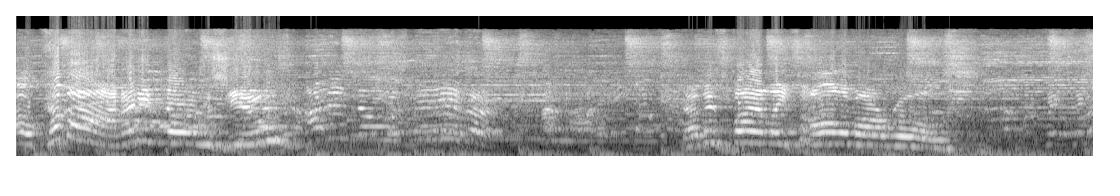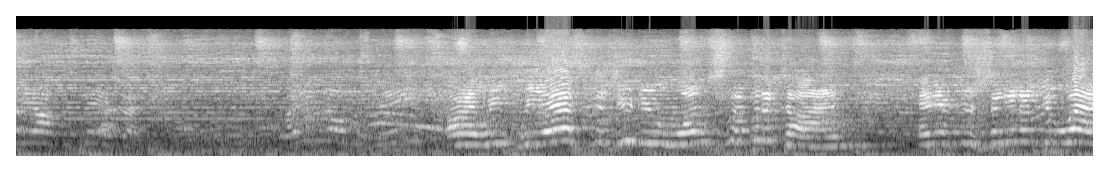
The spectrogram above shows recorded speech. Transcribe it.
Oh, come on! I didn't know it was you! I didn't know it was me either. Now this violates all of our rules. Take, take me off the stage then. I didn't know it was me. Alright, we, we ask that you do one slip at a time, and if you're singing a duet,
